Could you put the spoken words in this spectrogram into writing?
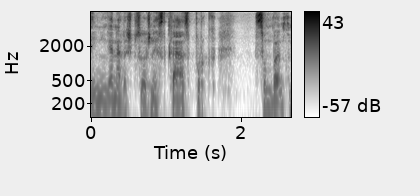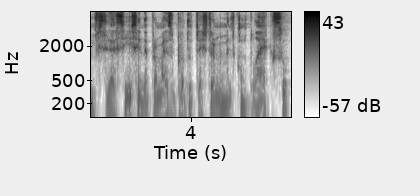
em enganar as pessoas nesse caso, porque se um banco me fizesse isso, ainda para mais o produto é extremamente complexo,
